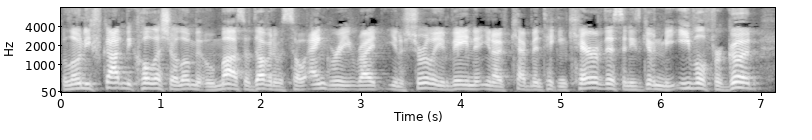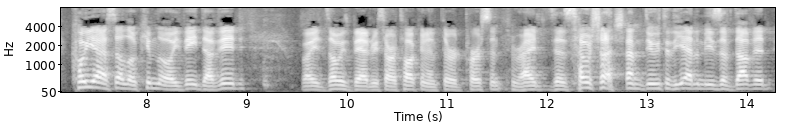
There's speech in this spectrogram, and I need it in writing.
V'lo nifkad mikol asher lo me'uma. So David was so angry, right? You know, surely in vain, you know, I've I've been taking care of this, and he's given me evil for good. Koya aselo kimlo oivei David. Right? It's always bad we start talking in third person, right? It says, so shall Hashem do to the enemies of David,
